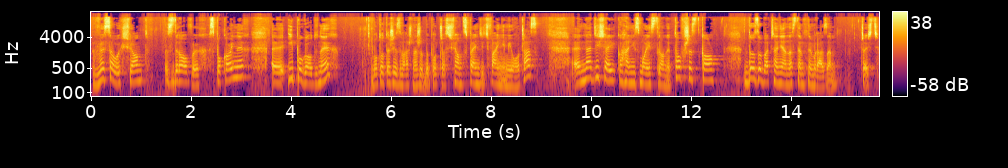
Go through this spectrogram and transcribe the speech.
wesołych świąt, zdrowych, spokojnych e, i pogodnych bo to też jest ważne, żeby podczas świąt spędzić fajnie, miło czas. E, Na dzisiaj, kochani, z mojej strony to wszystko. Do zobaczenia następnym razem. Cześć.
